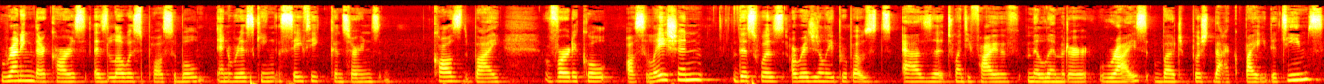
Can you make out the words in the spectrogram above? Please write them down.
running their cars as low as possible and risking safety concerns caused by vertical oscillation. This was originally proposed as a 25 millimeter rise but pushed back by the teams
